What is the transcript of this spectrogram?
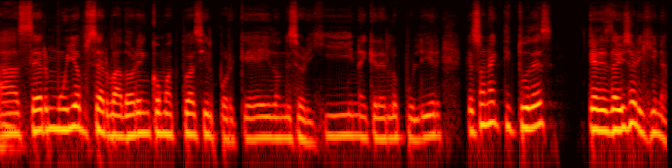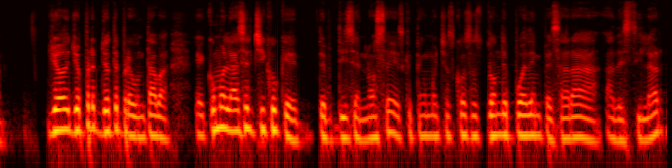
a ser muy observador en cómo actúas y el por qué y dónde se origina y quererlo pulir, que son actitudes que desde ahí se originan. Yo, yo, yo te preguntaba, eh, ¿cómo le hace el chico que te dice, no sé, es que tengo muchas cosas, ¿dónde puede empezar a, a destilar?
